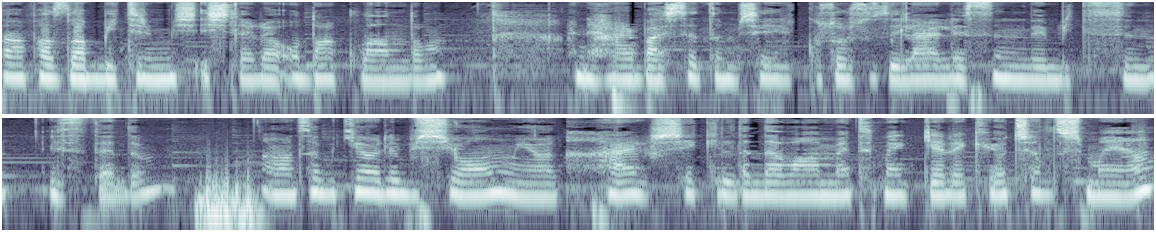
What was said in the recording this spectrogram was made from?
Daha fazla bitirmiş işlere odaklandım. Hani her başladığım şey kusursuz ilerlesin ve bitsin istedim. Ama tabii ki öyle bir şey olmuyor. Her şekilde devam etmek gerekiyor çalışmaya.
